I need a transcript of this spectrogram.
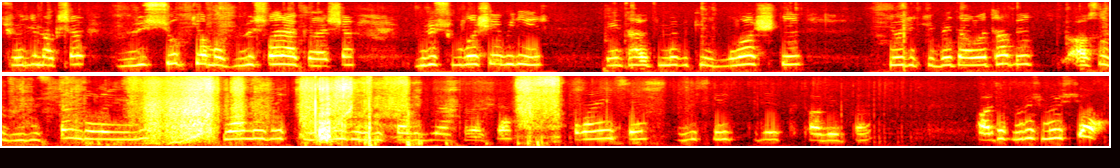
Söyleyeyim akşam virüs yok ki ama virüs var arkadaşlar. Virüs bulaşabilir. Benim tabletime bir kez bulaştı. Diyordu ki bedava tablet aslında virüsten dolayı bir anda direkt virüs virüslerdi diyor arkadaşlar. Ama neyse virüs geri gitti tabletten. Artık virüs virüs yok.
